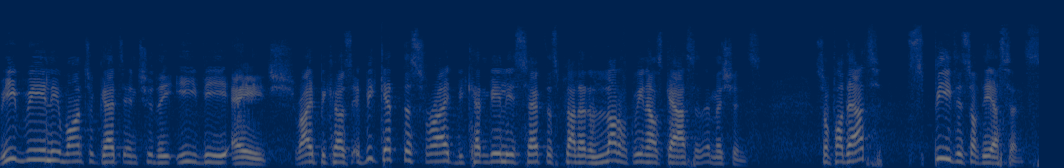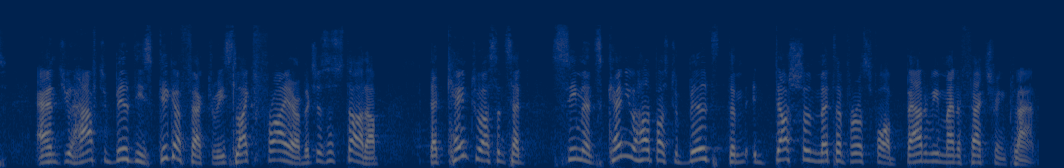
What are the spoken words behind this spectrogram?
We really want to get into the EV age, right? Because if we get this right, we can really save this planet a lot of greenhouse gas emissions. So for that, speed is of the essence. And you have to build these gigafactories like FREYR, which is a startup, that came to us and said, Siemens, can you help us to build the industrial metaverse for a battery manufacturing plant?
